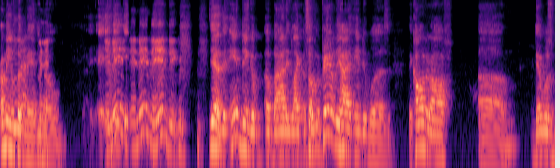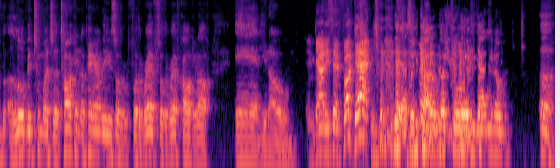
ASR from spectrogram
I mean, look, That- man, you man. know. And then, it- and then the ending. yeah, the ending of, about it, like so apparently how it ended was they called it off. Um there was a little bit too much uh, talking apparently, so for the ref, so the ref called it off, and you know, And Gotti said, "Fuck that." yeah, so he tried to rush Floyd. He got you know, uh,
